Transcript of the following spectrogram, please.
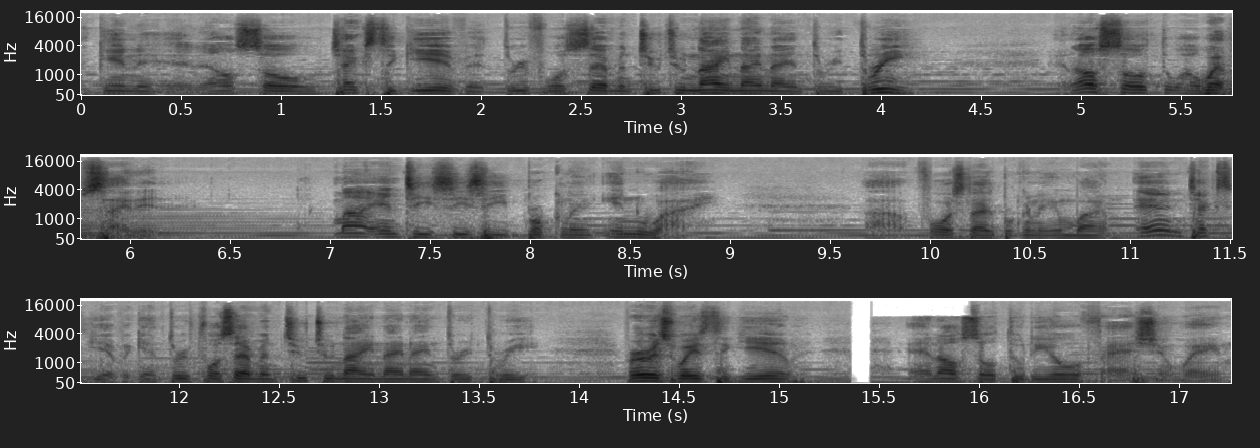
Again, and also text to give at 347 229 9933. And also through our website at my NTCC Brooklyn NY. Uh, forward slash Brooklyn NY. And text give again 347 229 9933. Various ways to give. And also through the old fashioned way.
